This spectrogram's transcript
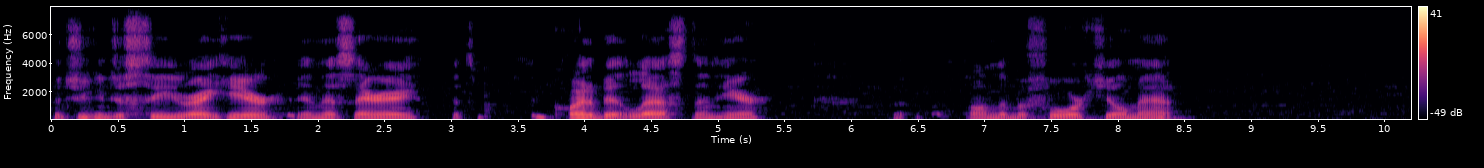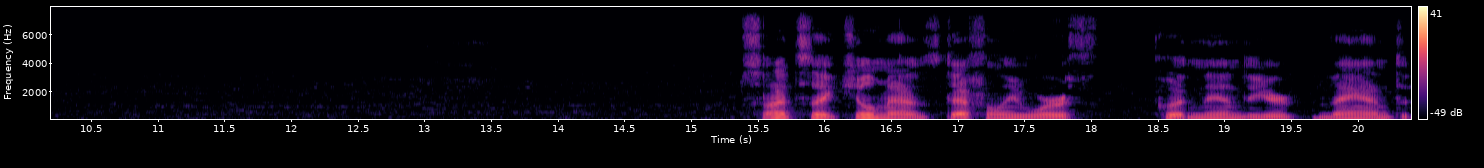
But you can just see right here in this area it's quite a bit less than here on the before Kilmat. So I'd say Kilmat is definitely worth putting into your van to,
